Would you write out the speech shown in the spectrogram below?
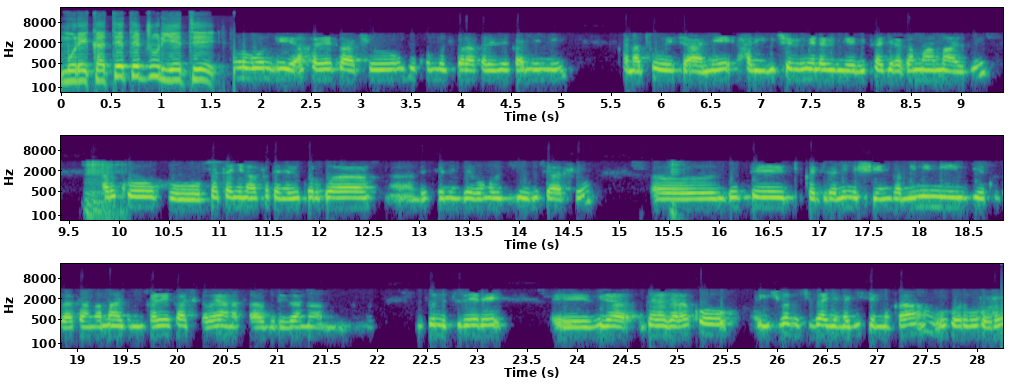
murekatete juliette n'ubundi akarere kacu nk'uko muzi ko ari akarere kanini kanatuwe cyane hari ibice bimwe na bimwe bitageragamo amazi ariko ku bufatanye n'abafatanyabikorwa ah, ndetse n'inzego nkuru z'igihugu cyacu ah, ndetse tukagira n'imishinga minini igiye kuzatanga amazi mu karere kacu ikaba yanasagurira mu tundi turere. Eh, biragaragara ko ikibazo kizagenda gikemuka buhoro buhoro.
